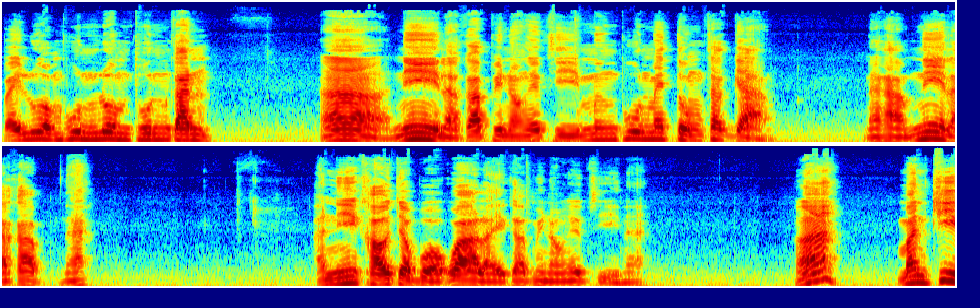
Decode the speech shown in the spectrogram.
ไปร่วมหุ้นร่วมทุนกันอ่านี่แหละครับพี่น้องเอฟซีมึงพูดไม่ตรงสักอย่าง นะครับนี่แหละครับนะ อันนี้เขาจะบอกว่าอะไรครับพี่น้องเอฟซีนะฮะมันขี้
